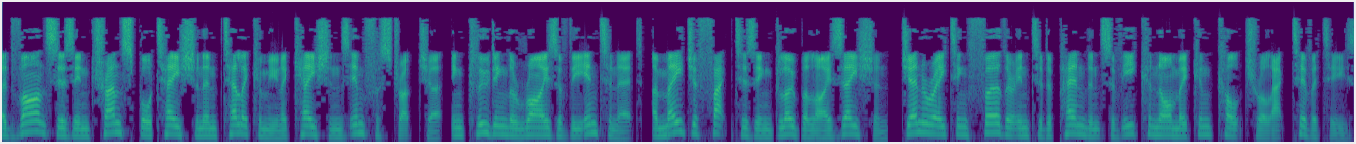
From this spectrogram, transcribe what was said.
Advances in transportation and telecommunications infrastructure, including the rise of the Internet, are major factors in globalization, generating further interdependence of economic and cultural activities.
